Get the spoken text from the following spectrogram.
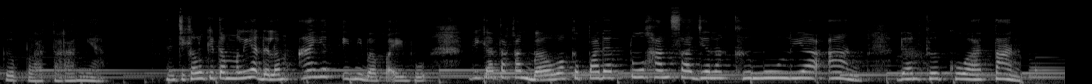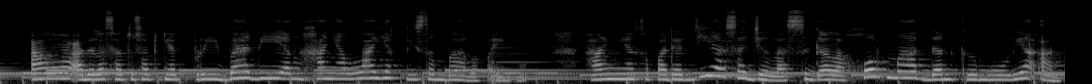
ke pelatarannya. Dan jikalau kita melihat dalam ayat ini Bapak Ibu, dikatakan bahwa kepada Tuhan sajalah kemuliaan dan kekuatan. Allah adalah satu-satunya pribadi yang hanya layak disembah Bapak Ibu. Hanya kepada dia sajalah segala hormat dan kemuliaan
